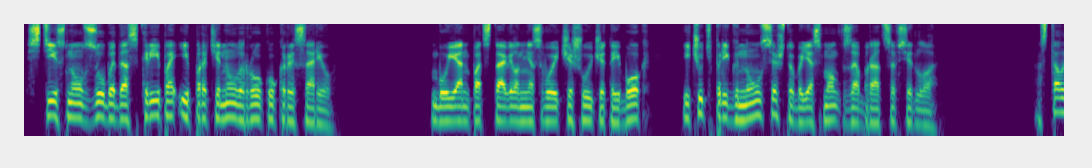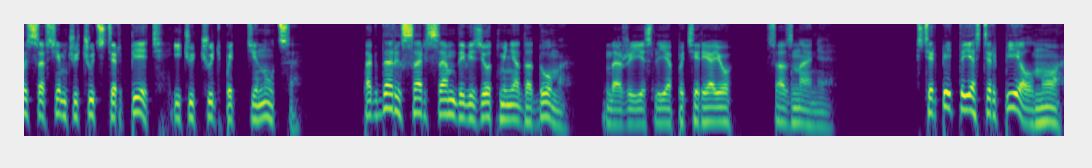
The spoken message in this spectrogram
стиснул зубы до скрипа и протянул руку к рысарю. Буян подставил мне свой чешуйчатый бок и чуть пригнулся, чтобы я смог взобраться в седло. Осталось совсем чуть-чуть стерпеть и чуть-чуть подтянуться. Тогда рысарь сам довезет меня до дома, даже если я потеряю сознание. Стерпеть-то я стерпел, но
